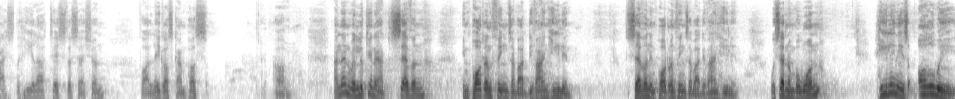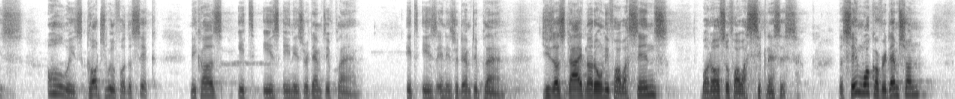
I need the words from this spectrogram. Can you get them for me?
Christ the Healer taster session for our Lagos campus. Um, and then we're looking at seven important things about divine healing. Seven important things about divine healing. We said number one, healing is always, always God's will for the sick because it is in his redemptive plan. It is in his redemptive plan. Jesus died not only for our sins, but also for our sicknesses. The same work of redemption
